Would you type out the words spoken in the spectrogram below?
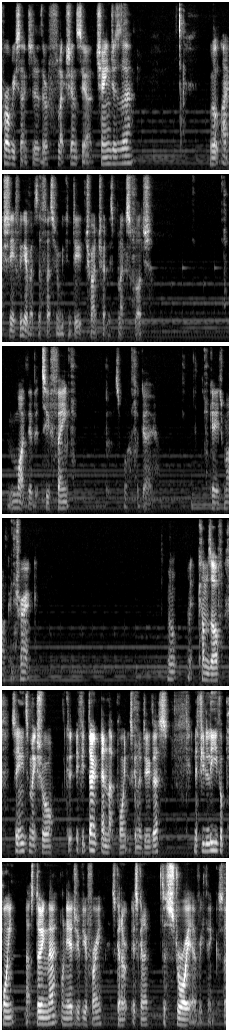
probably something to do with the reflection. See how it changes there. Well, actually, if we go back to the first one, we can do try and track this black splodge. It might be a bit too faint. but It's worth a go. Gauge mark and track. Oh, and it comes off. So you need to make sure, if you don't end that point, it's going to do this. And if you leave a point that's doing that on the edge of your frame, it's gonna it's gonna destroy everything. So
